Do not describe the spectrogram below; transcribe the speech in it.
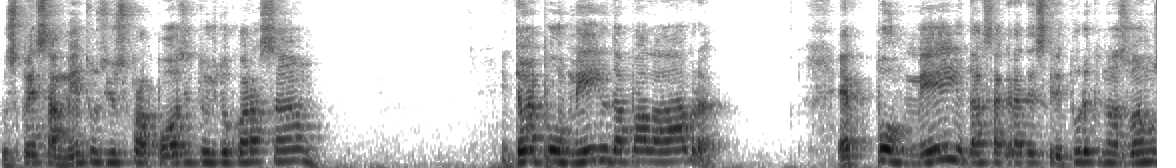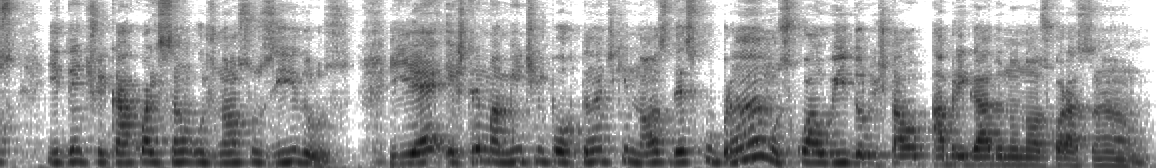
os pensamentos e os propósitos do coração. Então é por meio da palavra, é por meio da Sagrada Escritura que nós vamos identificar quais são os nossos ídolos. E é extremamente importante que nós descubramos qual ídolo está abrigado no nosso coração.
